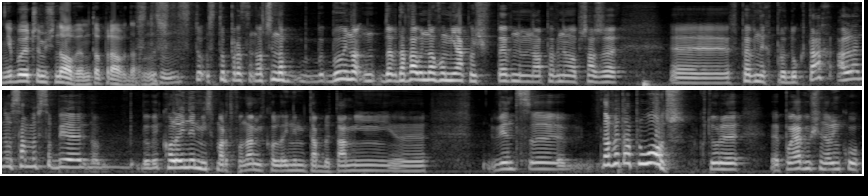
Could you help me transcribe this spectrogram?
Nie były czymś nowym, to prawda. stu- Mhm. stu- 100%, znaczy no, były no, da- dawały nową jakość w pewnym, na pewnym obszarze e, w pewnych produktach, ale no same w sobie no, były kolejnymi smartfonami, kolejnymi tabletami, e, więc e, nawet Apple Watch, który pojawił się na rynku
